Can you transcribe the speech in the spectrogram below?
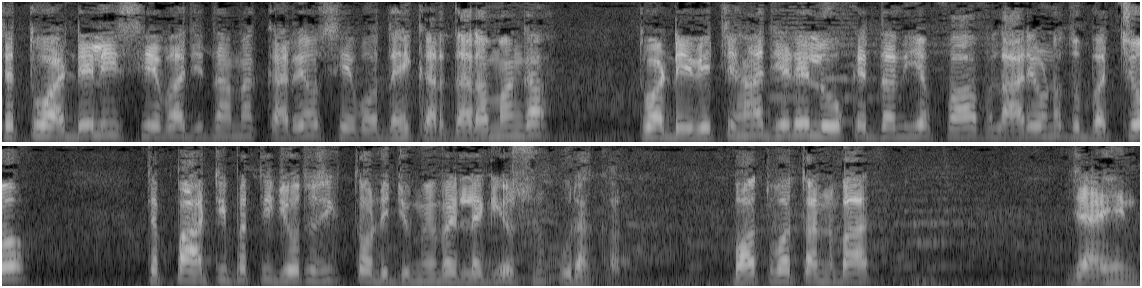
ਤੇ ਤੁਹਾਡੇ ਲਈ ਸੇਵਾ ਜਿੱਦਾਂ ਮੈਂ ਕਰ ਰਿਹਾ ਹਾਂ ਸੇਵਾ ਉਦਾਂ ਹੀ ਕਰਦਾ ਰਵਾਂਗਾ। ਤੁਹਾਡੇ ਵਿੱਚ ਹਾਂ, ਜਿਹੜੇ ਲੋਕ ਇਦਾਂ ਦੀ ਅਫਵਾਹ ਫੈਲਾ ਰਹੇ ਉਹਨਾਂ ਤੋਂ ਬਚੋ ਤੇ ਪਾਰਟੀ ਪ੍ਰਤੀ ਜੋ ਤੁਸੀਂ ਤੁਹਾਡੀ ਜ਼ਿੰਮੇਵਾਰੀ ਲੱਗੀ ਉਸ ਨੂੰ ਪੂਰਾ ਕਰੋ। ਬਹੁਤ ਬਹੁਤ ਧੰਨਵਾਦ। ਜੈ ਹਿੰਦ।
